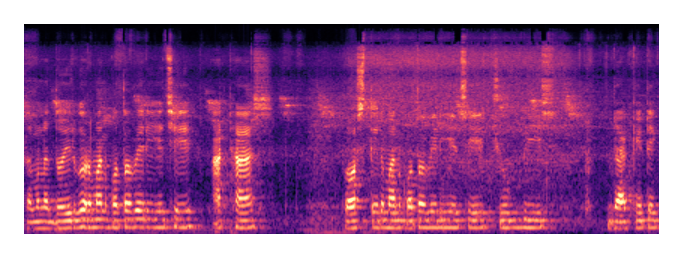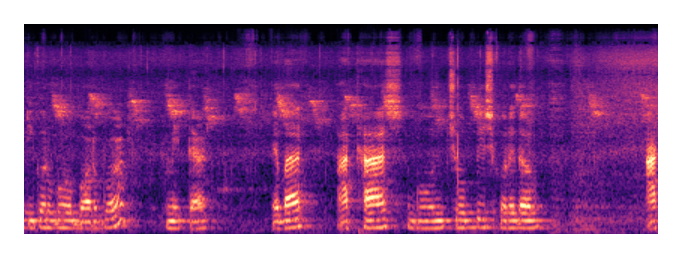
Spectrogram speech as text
তার মানে দৈর্ঘ্যর মান কত বেরিয়েছে? আঠাশ। প্রস্থের মান কত বেরিয়েছে? চব্বিশ। ব্র্যাকেটে কি করব? বর্গ মিটার এবার আঠাশ গুণ চব্বিশ করে দাও। আট,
